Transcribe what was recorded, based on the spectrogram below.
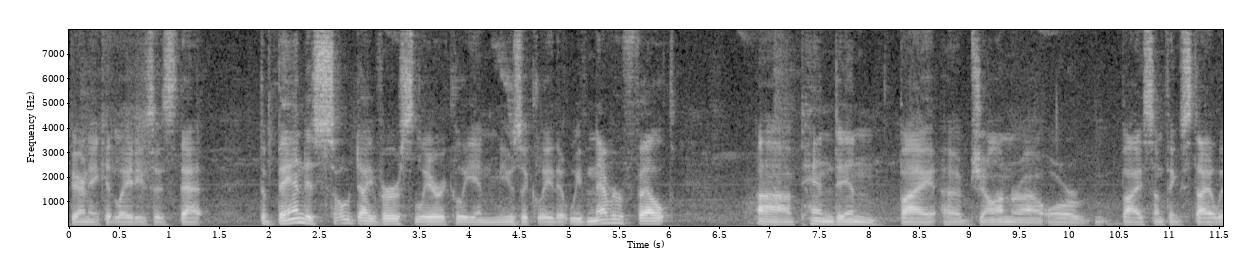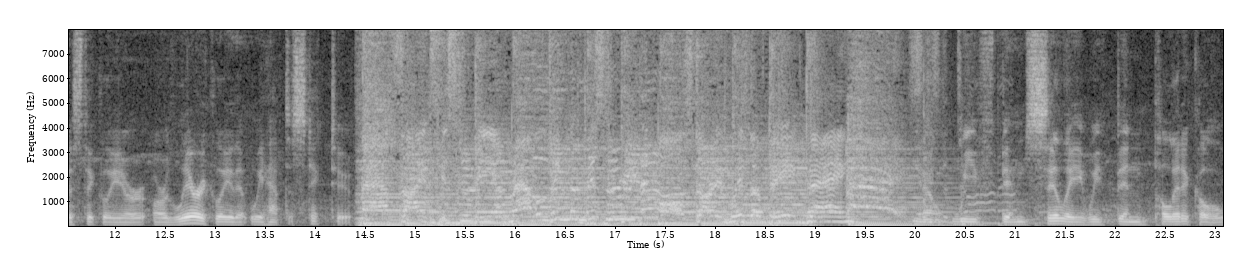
Barenaked Ladies is that the band is so diverse lyrically and musically that we've never felt uh, penned in by a genre or by something stylistically or, or lyrically that we have to stick to. Math, science, history, unraveling the mystery that all started with a big bang. you know, we've been silly, we've been political,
